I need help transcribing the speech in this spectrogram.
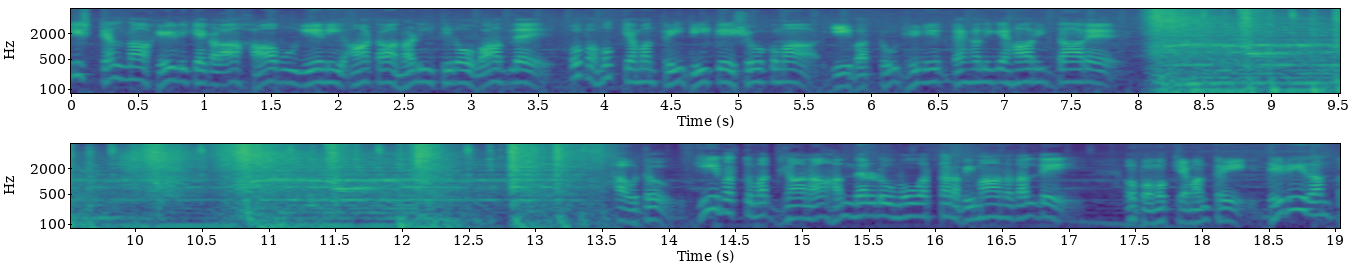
ಇಷ್ಟೆಲ್ಲ ಹೇಳಿಕೆಗಳ ಹಾವು ಏಣಿ ಆಟ ನಡೀತಿರೋವಾಗ್ಲೇ ಉಪಮುಖ್ಯಮಂತ್ರಿ ಡಿಕೆ ಶಿವಕುಮಾರ್ ಇವತ್ತು ದಿಢೀರ್ ದೆಹಲಿಗೆ ಹಾರಿದ್ದಾರೆ. ಹೌದು ಇವತ್ತು ಮಧ್ಯಾಹ್ನ ಹನ್ನೆರಡು ಮೂವತ್ತರ ವಿಮಾನದಲ್ಲಿ ಉಪಮುಖ್ಯಮಂತ್ರಿ ದಿಢೀರಂತ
